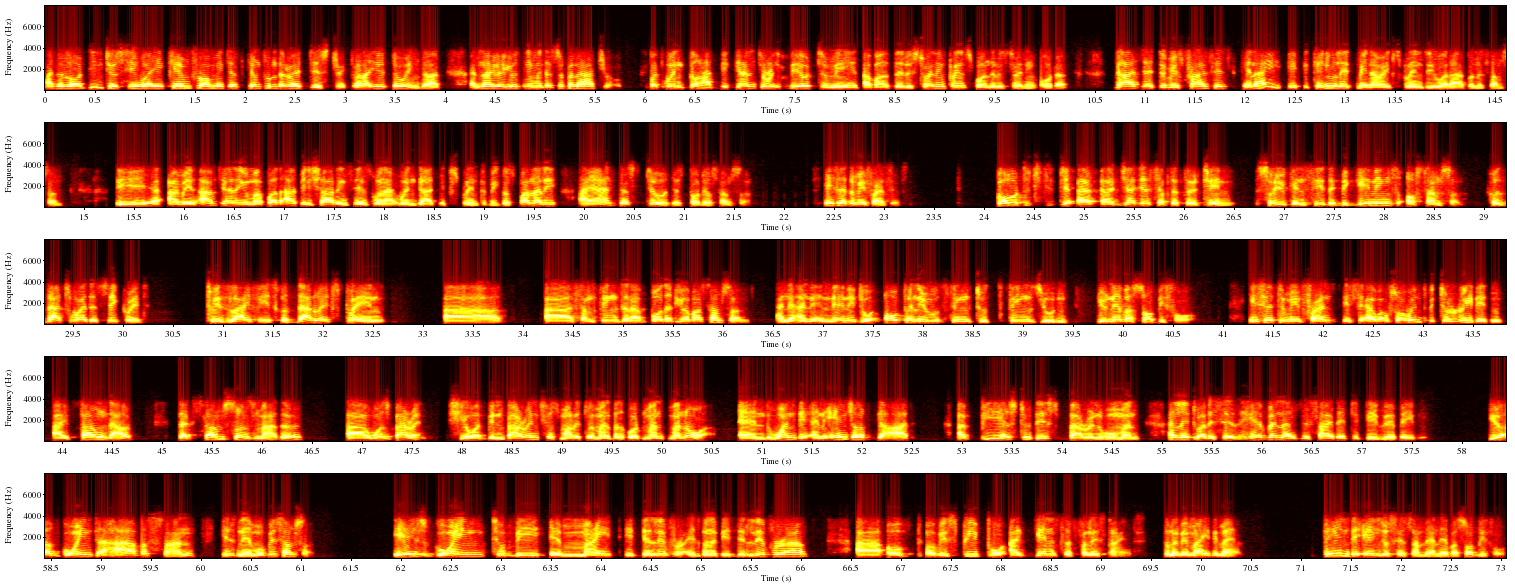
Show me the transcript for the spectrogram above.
I said, Lord, didn't you see where he came from? He just came from the red district. What are you doing, God? And now you're using him in the supernatural. But when God began to reveal to me about the restraining principle and the restraining order, God said to me, Francis, can I? Can you let me now explain to you what happened to Samson? I mean, I'm telling you, but I've been shouting since when I, when God explained to me because finally I understood the story of Samson. He said to me, Francis, go to uh, uh, Judges chapter 13 so you can see the beginnings of Samson, because that's where the secret to his life is, because that will explain uh, uh, some things that have bothered you about Samson. And, and, and then it will open you thing to things you you never saw before. He said to me, Francis, said, so I went to read it, and I found out that Samson's mother uh, was barren. She had been barren. She was married to a man called Manoah. And one day, an angel of God appears to this barren woman, and it says, Heaven has decided to give you a baby. You are going to have a son. His name will be Samson. He is going to be a mighty deliverer. He's going to be a deliverer uh, of, of his people against the Philistines. He's going to be a mighty man. Then the angel says something I never saw before.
